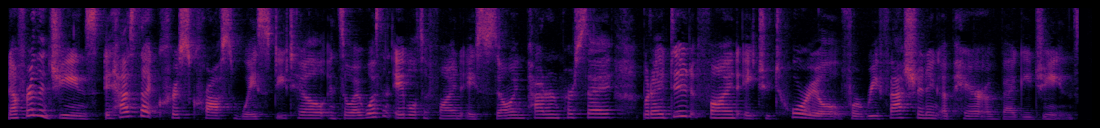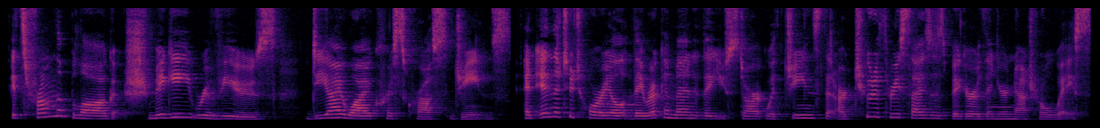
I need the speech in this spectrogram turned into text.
Now for the jeans, it has that crisscross waist detail, and so I wasn't able to find a sewing pattern per se, but I did find a tutorial for refashioning a pair of baggy jeans. It's from the blog Schimiggy Reviews, DIY crisscross jeans. And in the tutorial, they recommend that you start with jeans that are two to three sizes bigger than your natural waist.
